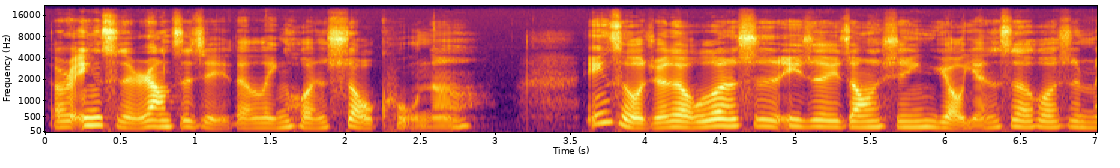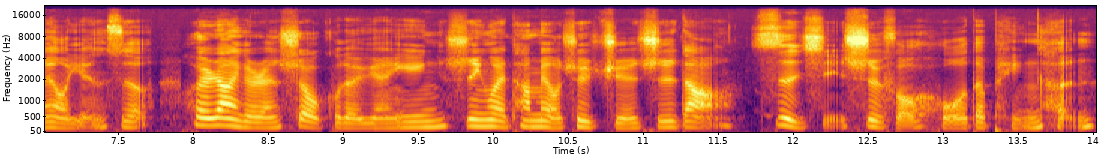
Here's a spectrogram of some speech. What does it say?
而因此让自己的灵魂受苦呢。因此，我觉得无论是意志力中心有颜色或是没有颜色，会让一个人受苦的原因，是因为他没有去觉知到自己是否活得平衡。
